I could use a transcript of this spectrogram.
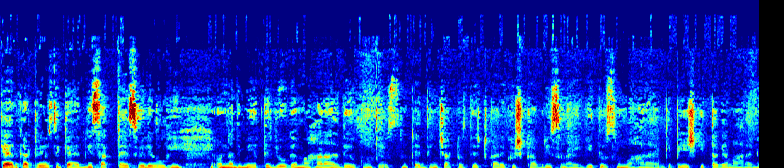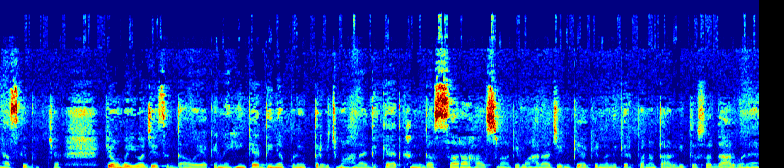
ਕੈਦ ਕੱਟ ਰਹੇ ਉਸ ਦੀ ਕੈਦ ਵੀ ਸਖਤ ਹੈ ਇਸ ਵੇਲੇ, ਉਹੀ ਉਹਨਾਂ ਦੀ ਮਿਹਰ ਤੇ ਯੋਗ ਹੈ। ਮਹਾਰਾਜ ਦੇ ਹੁਕਮ ਤੇ ਉਸ ਨੂੰ ਕੈਦੀ ਨੂੰ ਝੱਟ ਉਸ ਦੇ ਛੁਟਕਾਰੇ ਖੁਸ਼ਖਬਰੀ ਸੁਣਾਈ ਗਈ ਤੇ ਉਸ ਨੂੰ ਮਹਾਰਾਜ ਅੱਗੇ ਪੇਸ਼ ਕੀਤਾ ਗਿਆ। ਮਹਾਰਾਜ ਨੇ ਹੱਸ ਕੇ ਪੁੱਛਿਆ, ਕਿਉਂ ਬਈ ਉਹ ਅਜੇ ਸਿੱਧਾ ਹੋਇਆ ਕਿ ਨਹੀਂ? ਕੈਦੀ ਨੇ ਆਪਣੇ ਉੱਤਰ ਵਿੱਚ ਮਹਾਰਾਜ ਦੇ ਕੈਦਖਾਨੇ ਦਾ ਸਾਰਾ ਹਾਲ ਸੁਣਾ ਕੇ ਮਹਾਰਾਜ ਜੀ ਨੂੰ ਕਿਹਾ ਕਿ ਉਹਨਾਂ ਦੀ ਕਿਰਪਾ ਨਾਲ ਤਾੜਵੀ ਤੋਂ ਸਰਦਾਰ ਬਣਿਆ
